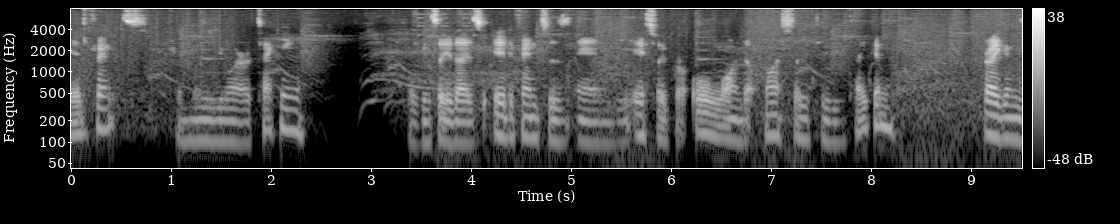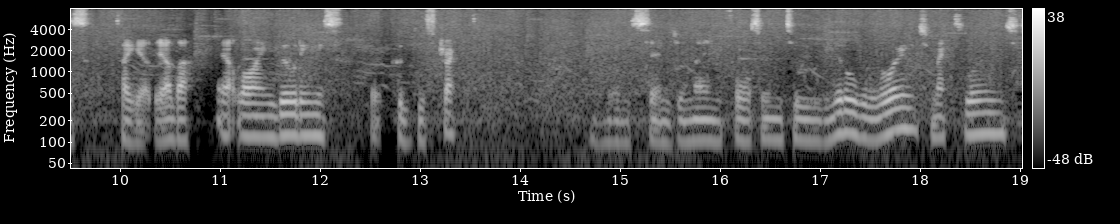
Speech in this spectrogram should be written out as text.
air defense from where you are attacking. You can see those air defenses and the air sweeper are all lined up nicely to be taken. Dragons take out the other outlying buildings that could distract. And then send your main force into the middle with the loons, max loons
